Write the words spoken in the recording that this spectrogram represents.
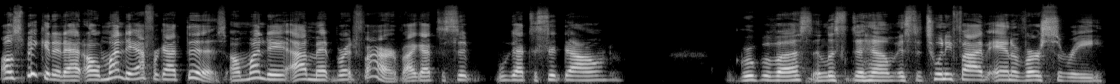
Oh, speaking of that, on Monday I forgot this. On Monday I met Brett Favre. I got to sit. We got to sit down, a group of us, and listen to him. It's the 25 anniversary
